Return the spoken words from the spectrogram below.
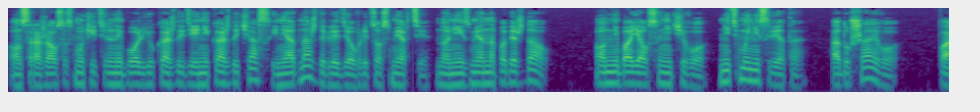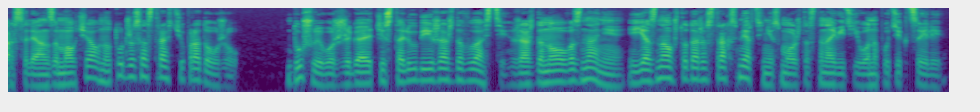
Он сражался с мучительной болью каждый день и каждый час и не однажды глядел в лицо смерти, но неизменно побеждал. Он не боялся ничего, ни тьмы, ни света. А душа его... Парселиан замолчал, но тут же со страстью продолжил. Душу его сжигает честолюбие и жажда власти, жажда нового знания, и я знал, что даже страх смерти не сможет остановить его на пути к цели.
